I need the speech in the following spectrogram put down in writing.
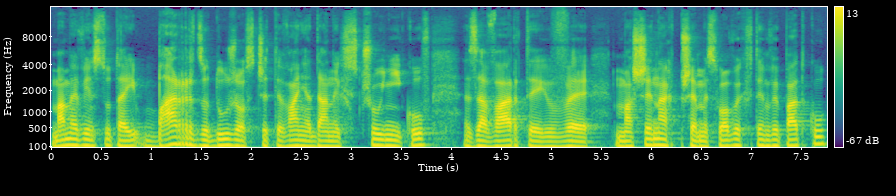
Mamy więc tutaj bardzo dużo sczytywania danych z czujników zawartych w maszynach przemysłowych w tym wypadku,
